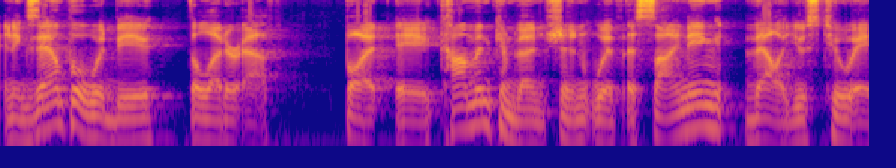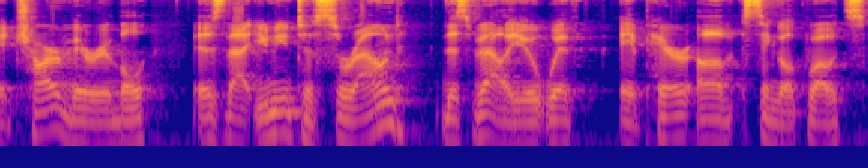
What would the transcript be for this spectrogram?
An example would be the letter F, but a common convention with assigning values to a char variable is that you need to surround this value with a pair of single quotes.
